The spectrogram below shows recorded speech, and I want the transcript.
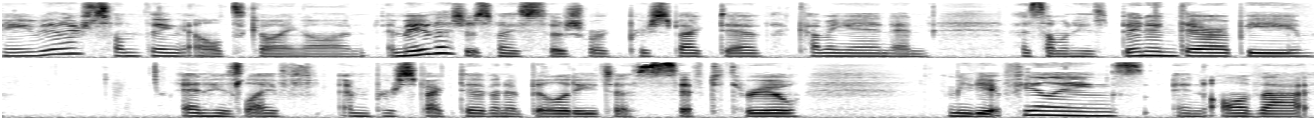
Maybe there's something else going on. And maybe that's just my social work perspective coming in and as someone who's been in therapy and whose life and perspective and ability to sift through immediate feelings and all of that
